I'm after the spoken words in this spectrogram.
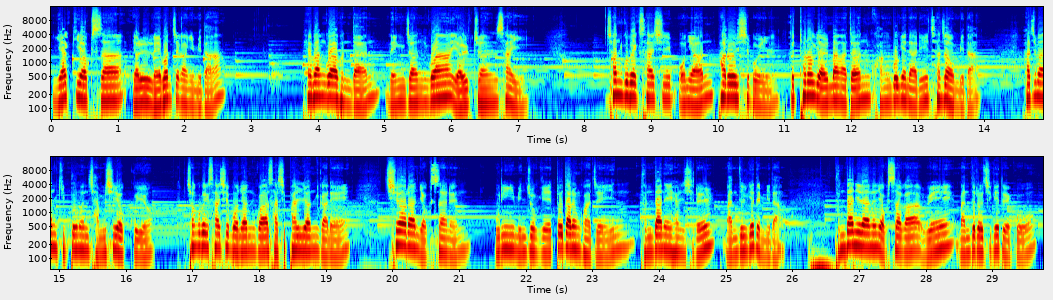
이학기 역사 14번째 강의입니다. 해방과 분단, 냉전과 열전 사이 1945년 8월 15일 그토록 열망하던 광복의 날이 찾아옵니다. 하지만 기쁨은 잠시였고요. 1945년과 48년간의 치열한 역사는 우리 민족의 또 다른 과제인 분단의 현실을 만들게 됩니다. 분단이라는 역사가 왜 만들어지게 되고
